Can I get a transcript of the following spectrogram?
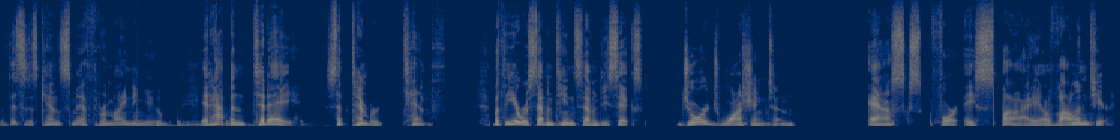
This is Ken Smith reminding you it happened today, September 10th. But the year was 1776. George Washington asks for a spy, a volunteer.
